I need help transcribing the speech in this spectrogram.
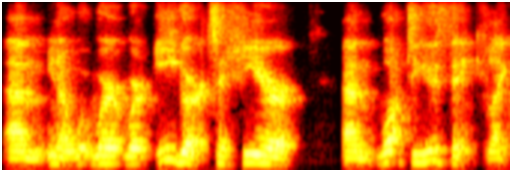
um, you know we're we're eager to hear. Um, what do you think? Like,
